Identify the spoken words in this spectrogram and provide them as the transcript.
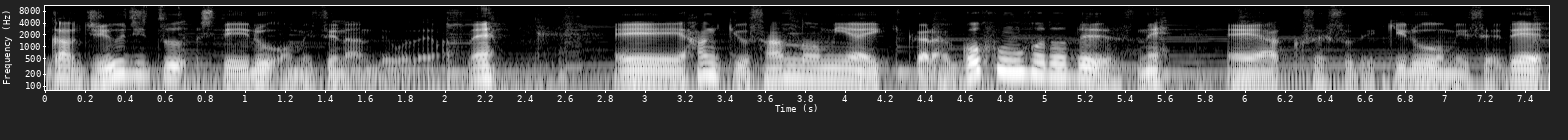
が充実しているお店なんでございますね。えー、阪急三宮駅から5分ほどでですね、アクセスできるお店で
